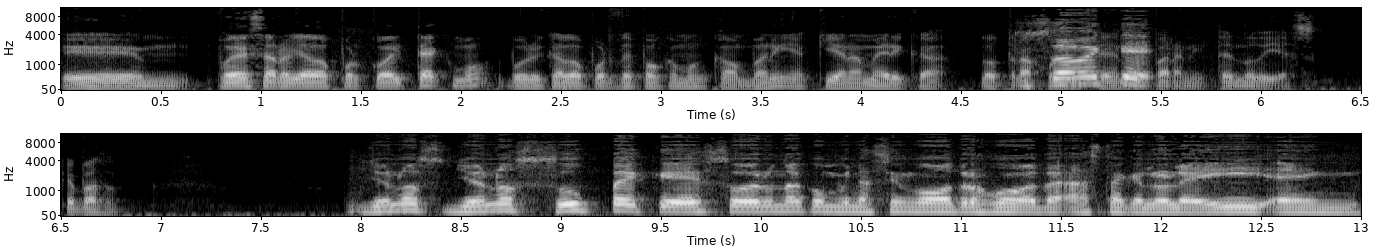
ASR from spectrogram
Eh, fue desarrollado por Koei Tecmo, publicado por The Pokémon Company. Aquí en América lo trajo ¿Sabe Nintendo qué? para Nintendo 10. ¿Qué pasó? Yo no, yo no supe que eso era una combinación con otro juego hasta- que lo leí en,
